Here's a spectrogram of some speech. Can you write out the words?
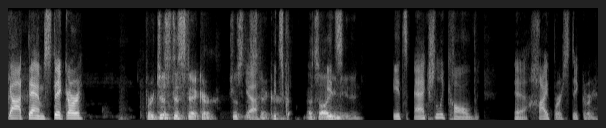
goddamn sticker. For just a sticker. Just a sticker. it's That's all it's- you needed. it's actually called a hyper sticker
